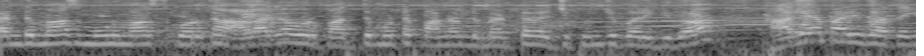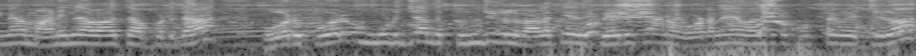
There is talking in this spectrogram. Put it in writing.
ரெண்டு மாதம் மூணு மாதத்துக்கு ஒருக்கா அழகாக ஒரு பத்து முட்டை பன்னெண்டு முட்டை வச்சு குஞ்சு பொறிக்குதோ அதே மாதிரி பார்த்தீங்கன்னா மணிலா வாத்து அப்படிதான். ஒரு பொருள் முடிச்சு அந்த குஞ்சுகள் வளர்த்து அது பெருசான உடனே வந்துட்டு முட்டை வச்சிடும்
